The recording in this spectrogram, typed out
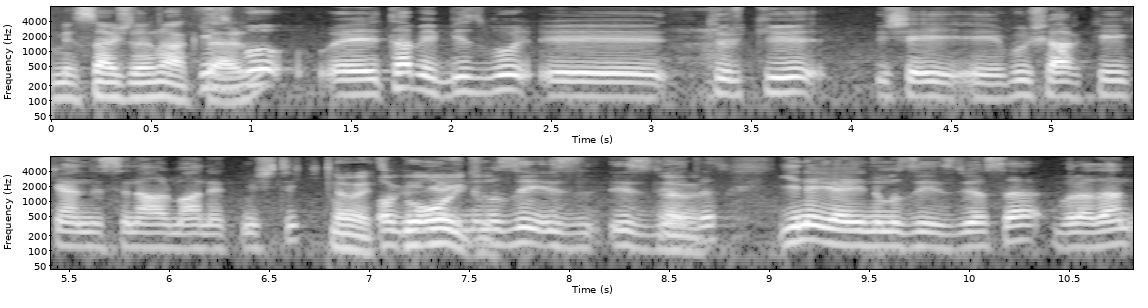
mesajlarını aktardı. Biz bu e, tabii biz bu e, türküyü şey e, bu şarkıyı kendisine armağan etmiştik. Evet, o gün bu oydu. yayınımızı iz- izliyordu. Evet. Yine yayınımızı izliyorsa buradan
